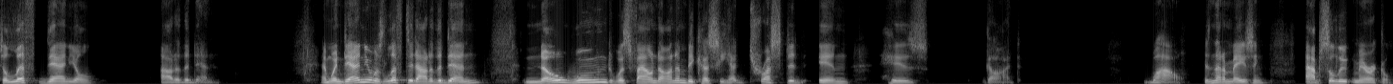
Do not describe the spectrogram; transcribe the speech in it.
to lift Daniel out of the den. And when Daniel was lifted out of the den, no wound was found on him because he had trusted in his God. Wow. Isn't that amazing? Absolute miracle.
